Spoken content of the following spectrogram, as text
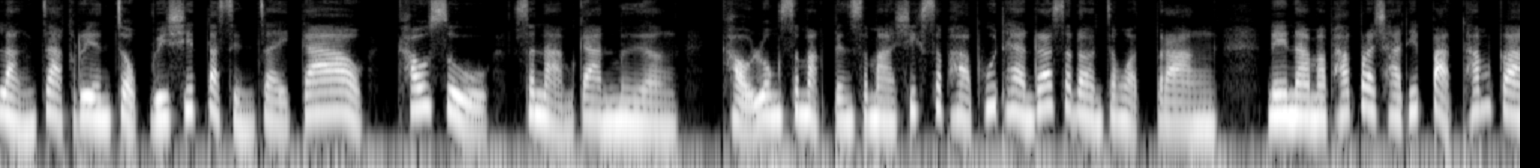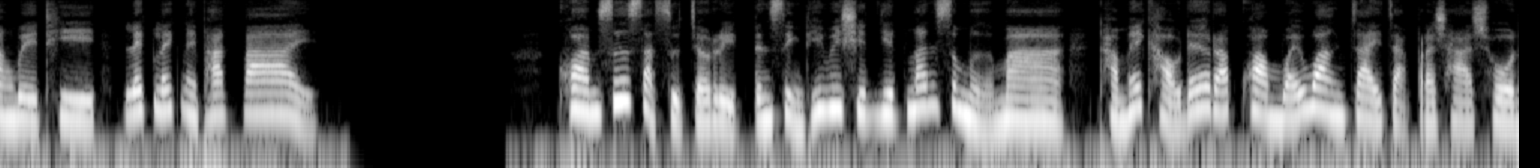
หลังจากเรียนจบวิชิตตัดสินใจก้าวเข้าสู่ สนามการเมือง เขาลงสมัครเป็นสมาชิกสภาผู้แทนราษฎรจังหวัดตรัง ในนามพักประชาธิปัตย์ท่ามกลางเวทีเล็กๆ ในภาคใต้ ความซื่อสัตย์สุจริตเป็นสิ่งที่วิชิตยึดมั่นเสมอมาทำให้เขาได้รับความไว้วางใจจากประชาชน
